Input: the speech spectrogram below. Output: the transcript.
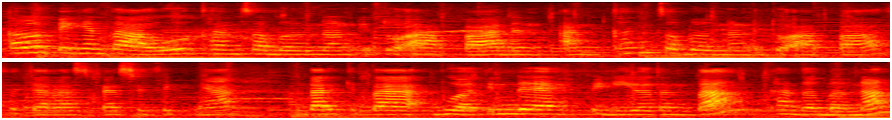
kalau pengen tahu countable noun itu apa dan uncountable noun itu apa secara spesifiknya, ntar kita buatin deh video tentang countable noun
